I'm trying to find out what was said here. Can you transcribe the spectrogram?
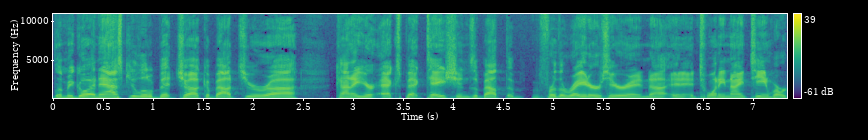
let me go ahead and ask you a little bit, Chuck, about your uh, kind of your expectations about the for the Raiders here in, uh, in, in 2019. We're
